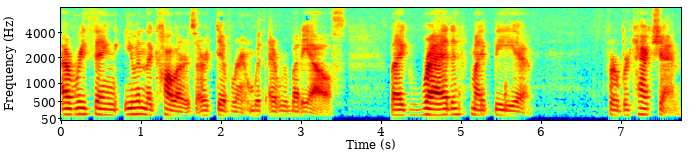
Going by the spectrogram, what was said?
everything, even the colors are different with everybody else. Like red might be for protection,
